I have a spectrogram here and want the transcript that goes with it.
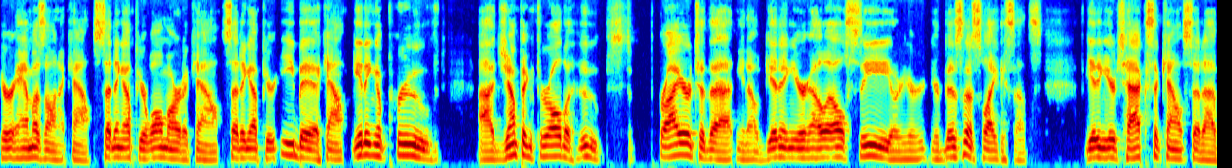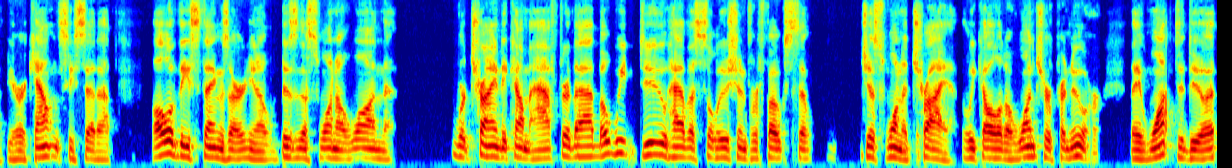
your, Amazon account, setting up your Walmart account, setting up your eBay account, getting approved, uh, jumping through all the hoops. Prior to that, you know, getting your LLC or your your business license, getting your tax account set up, your accountancy set up. All of these things are, you know, business 101 that we're trying to come after that, but we do have a solution for folks that just want to try it. We call it a entrepreneur. They want to do it,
